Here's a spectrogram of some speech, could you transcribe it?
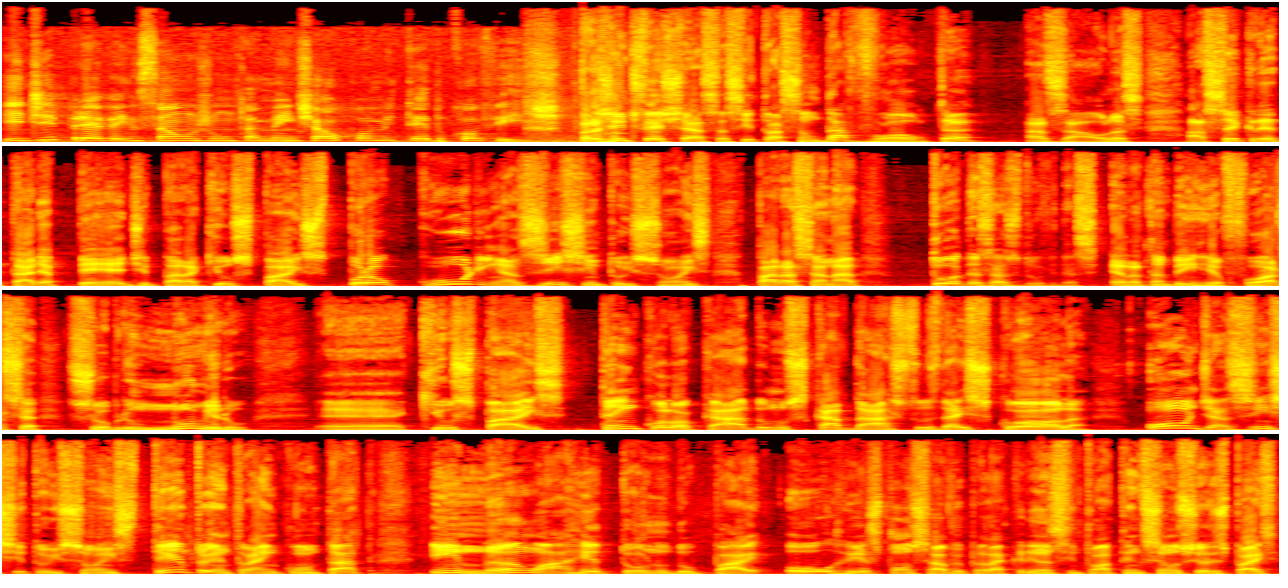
e de prevenção juntamente ao comitê do Covid. Para a gente fechar essa situação da volta às aulas, a secretária pede para que os pais procurem as instituições para sanar todas as dúvidas. Ela também reforça sobre o número eh, que os pais têm colocado nos cadastros da escola, onde as instituições tentam entrar em contato e não há retorno do pai ou responsável pela criança. Então, atenção, senhores pais,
